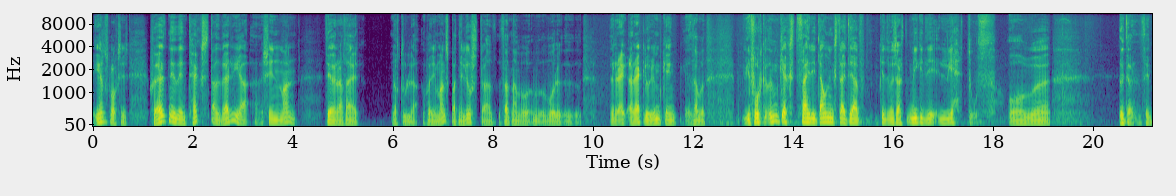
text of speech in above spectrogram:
íhalsflokksins, hvernig þeim tekst að verja sinn mann þegar að það er náttúrulega hverju mannspartni ljúst að þarna voru reg, reglur umgeng það var, fólk umgegst þær í dáningstæti af, getum við sagt, mikill léttúð og uh, auðvitað, þeim,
